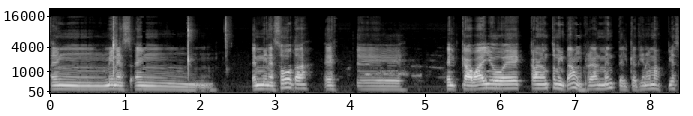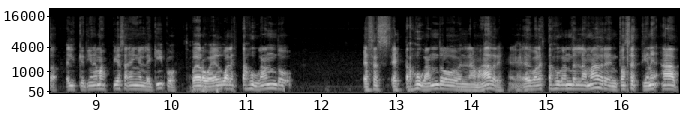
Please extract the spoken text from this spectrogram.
en, en, en Minnesota, este, el caballo es Carl Anthony Town, realmente, el que tiene más piezas, el que tiene más piezas en el equipo. Pero Edward está jugando, ese está jugando en la madre. Edward está jugando en la madre, entonces tiene a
